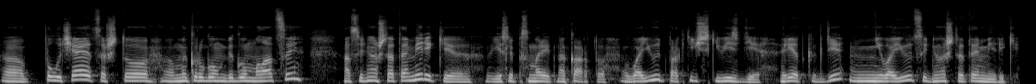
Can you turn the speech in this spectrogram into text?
э, получается, что мы кругом бегом молодцы, а Соединенные Штаты Америки, если посмотреть на карту, воюют практически везде. Редко где не воюют Соединенные Штаты Америки.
